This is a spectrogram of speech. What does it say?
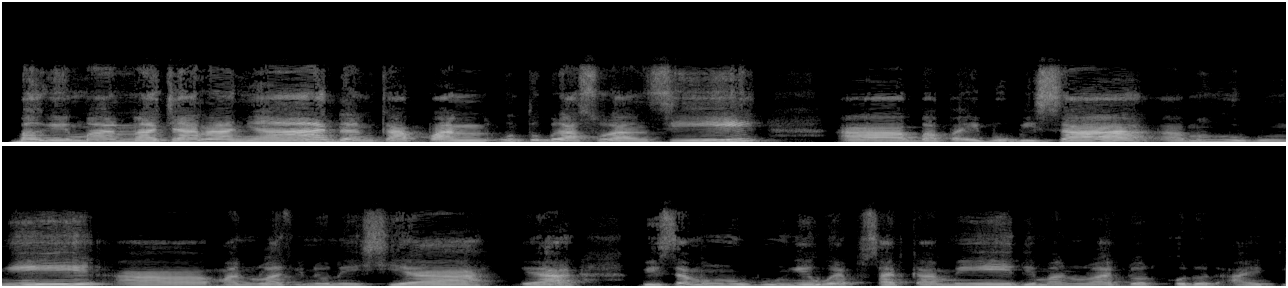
bagaimana caranya dan kapan untuk berasuransi, uh, Bapak Ibu bisa uh, menghubungi uh, Manulife Indonesia ya, bisa menghubungi website kami di manulife.co.id,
